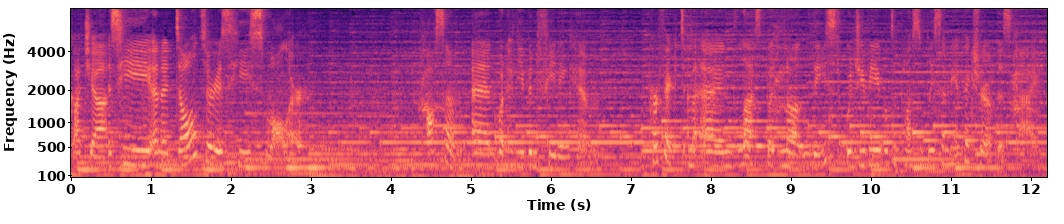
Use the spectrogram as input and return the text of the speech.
Gotcha. Is he an adult or is he smaller? Awesome. And what have you been feeding him? Perfect. And last but not least, would you be able to possibly send me a picture of this guy?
